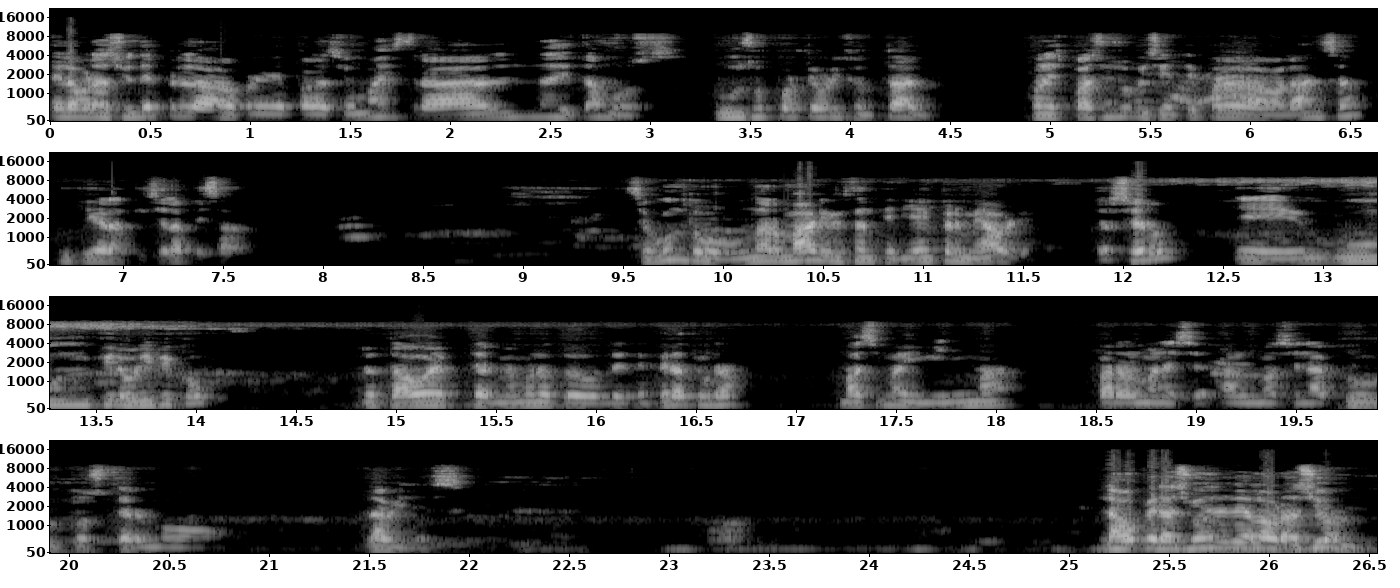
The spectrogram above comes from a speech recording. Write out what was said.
elaboración de la preparación magistral necesitamos un soporte horizontal con espacio suficiente para la balanza y que garantice la pesada. Segundo, un armario de estantería impermeable. Tercero, eh, un frigorífico dotado de termómetro de temperatura máxima y mínima para almacenar, productos termolábiles. Las operaciones de elaboración.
